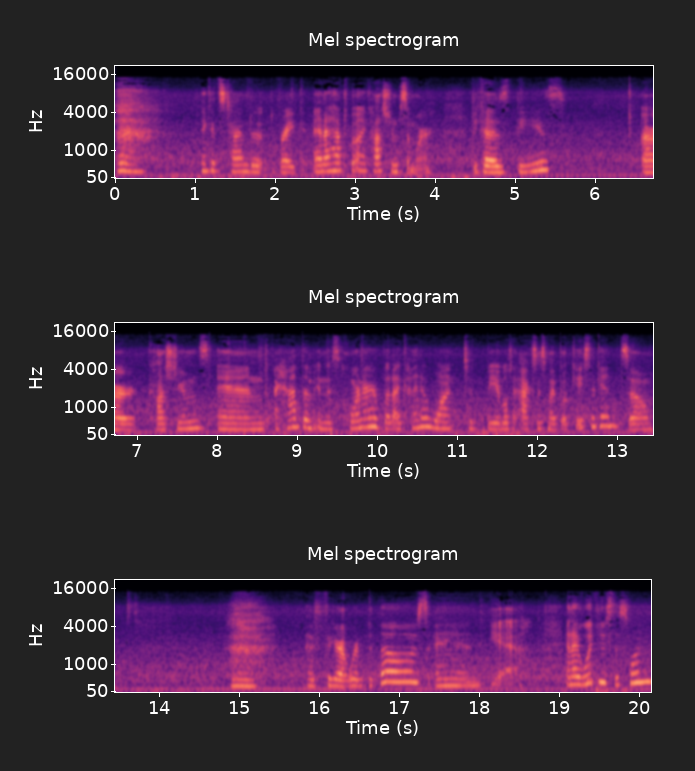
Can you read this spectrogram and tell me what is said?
I think it's time to break. And I have to put my costumes somewhere. Because these are costumes and I had them in this corner but I kind of want to be able to access my bookcase again so I to figure out where to put those, and yeah. And I would use this one,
